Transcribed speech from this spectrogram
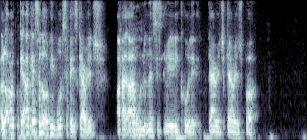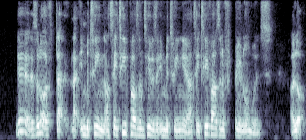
a lot, I guess a lot of people would say it's garage. I, I Mm. wouldn't necessarily call it garage, garage, but yeah, there's a lot of that like in between. I'd say 2002 was an in between year. I'd say 2003 and onwards, a lot,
